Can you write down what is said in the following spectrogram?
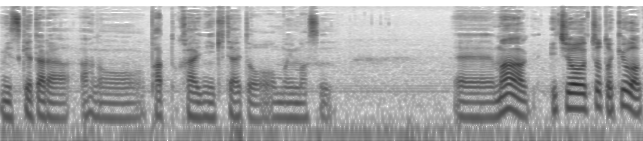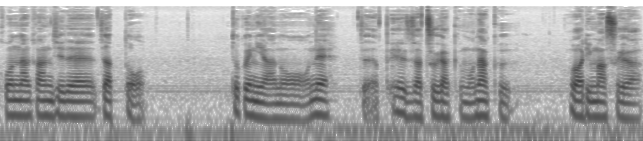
見つけたらあのパッと買いに行きたいと思います。えー、まあ一応ちょっと今日はこんな感じでざっと特にあのね雑学もなく終わりますが、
